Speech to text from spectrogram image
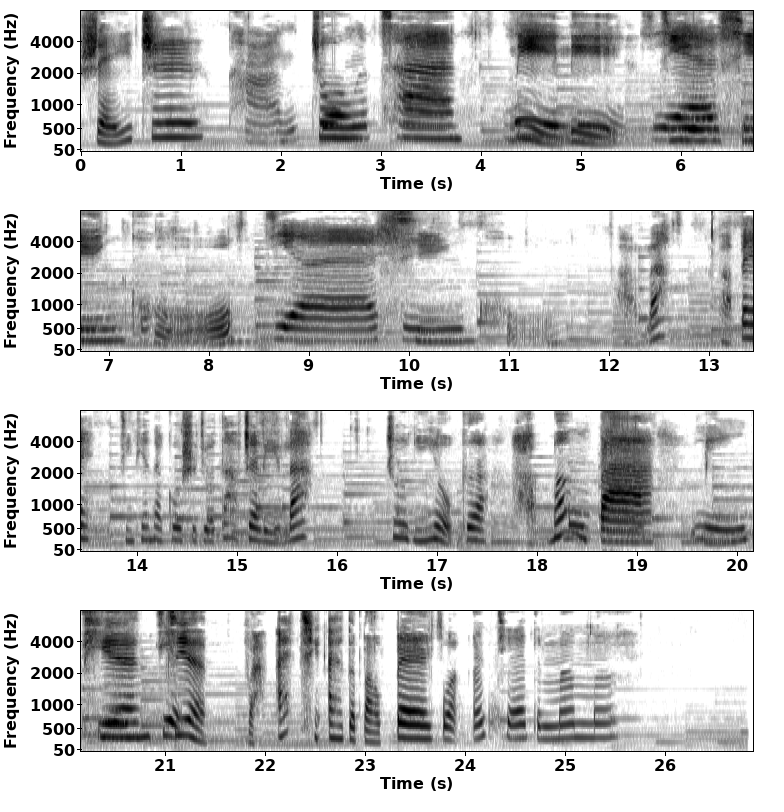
谁知盘中餐，粒粒皆辛苦，皆辛苦。好啦，宝贝，今天的故事就到这里啦，祝你有个好梦吧，明天见，晚安，亲爱的宝贝。晚安，亲爱的妈妈。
